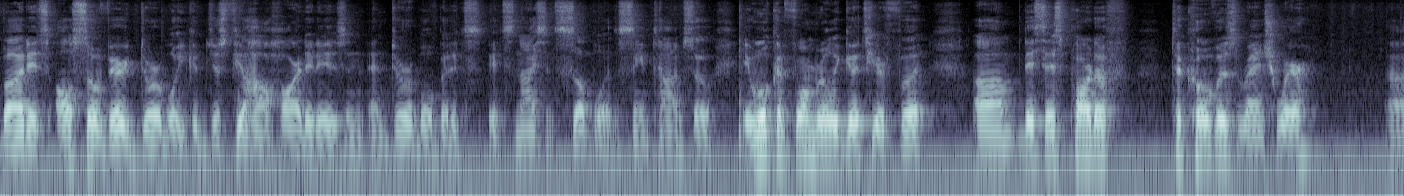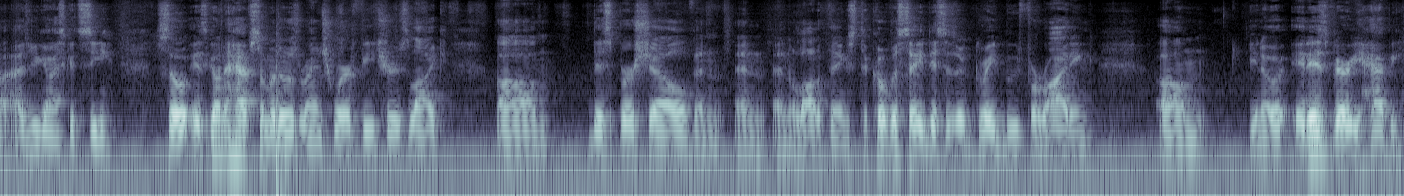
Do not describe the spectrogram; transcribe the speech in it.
but it's also very durable. You could just feel how hard it is and, and durable, but it's it's nice and supple at the same time. So it will conform really good to your foot. Um, this is part of Tecovas ranch wear, uh, as you guys could see. So it's going to have some of those ranch wear features like um, this spur shelf and, and, and a lot of things. Tecovas say this is a great boot for riding. Um, you know, it is very heavy.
